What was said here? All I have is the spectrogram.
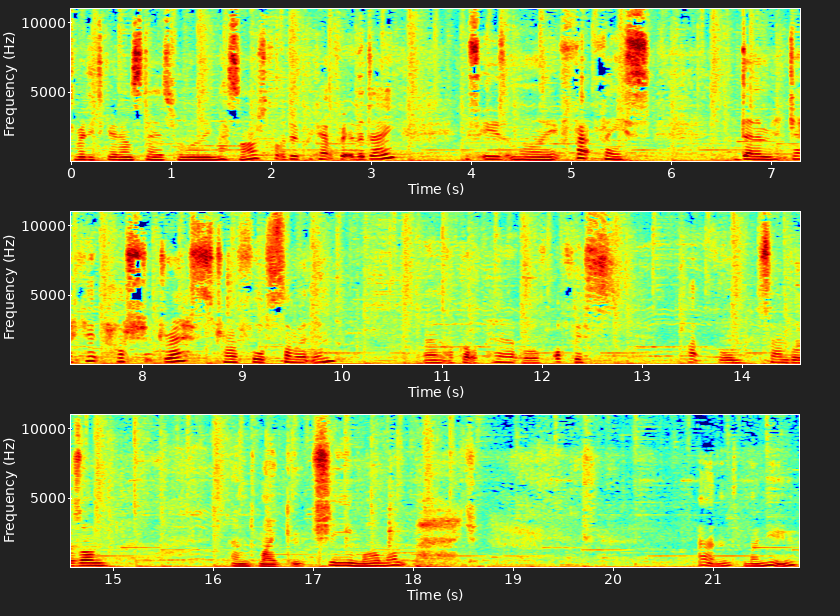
Lewis, ready to go downstairs for my massage. Thought I'd do a quick outfit of the day. This is my fat face denim jacket, hush dress, trying to force summer in. And I've got a pair of office platform sandals on and my Gucci Marmont bag. And my new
